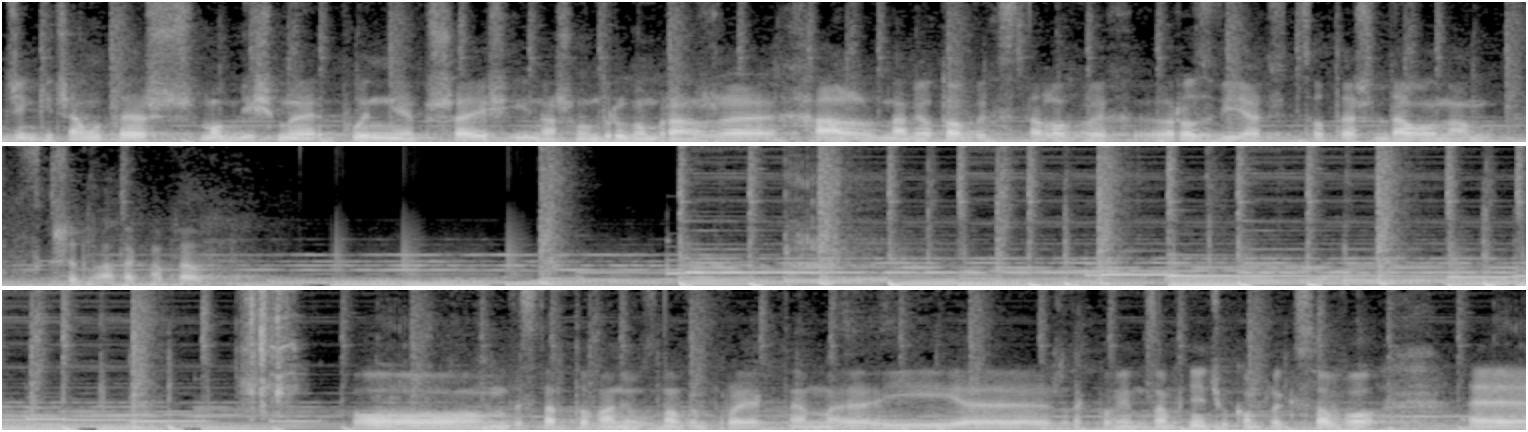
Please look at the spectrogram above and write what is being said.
dzięki czemu też mogliśmy płynnie przejść i naszą drugą branżę hal namiotowych, stalowych rozwijać, co też dało nam skrzydła tak naprawdę. Wystartowaniu z nowym projektem e, i, e, że tak powiem, zamknięciu kompleksowo e,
